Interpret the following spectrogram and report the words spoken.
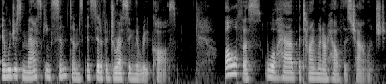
and we're just masking symptoms instead of addressing the root cause. All of us will have a time when our health is challenged.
